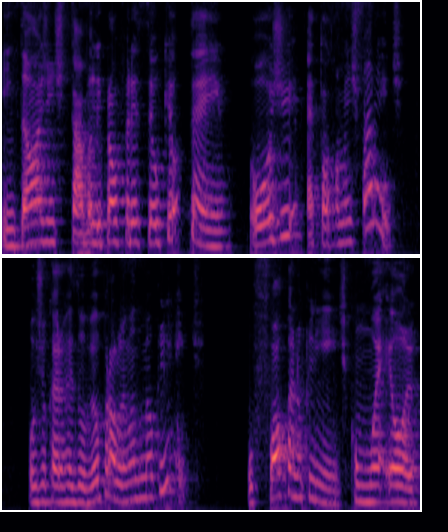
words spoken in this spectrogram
Então a gente estava ali para oferecer o que eu tenho. Hoje é totalmente diferente. Hoje eu quero resolver o problema do meu cliente. O foco é no cliente. Como é, olha,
